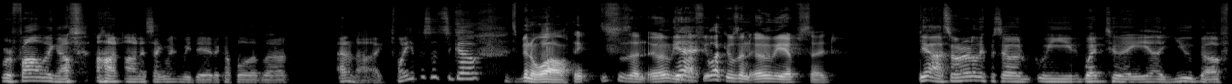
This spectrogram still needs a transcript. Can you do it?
We're following up on on a segment we did a couple of uh, I don't know, like twenty episodes ago. It's been a while. I think this is an early. Yeah. I feel like it was an early episode. Yeah, so in an early episode, we went to a, a YouGov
